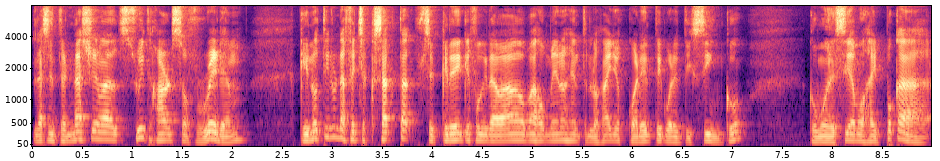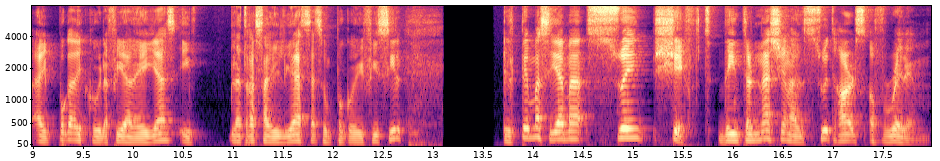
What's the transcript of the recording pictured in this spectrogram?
las International Sweethearts of Rhythm, que no tiene una fecha exacta, se cree que fue grabado más o menos entre los años 40 y 45, como decíamos, hay poca, hay poca discografía de ellas y la trazabilidad se hace un poco difícil. El tema se llama Swing Shift, The International Sweethearts of Rhythm.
